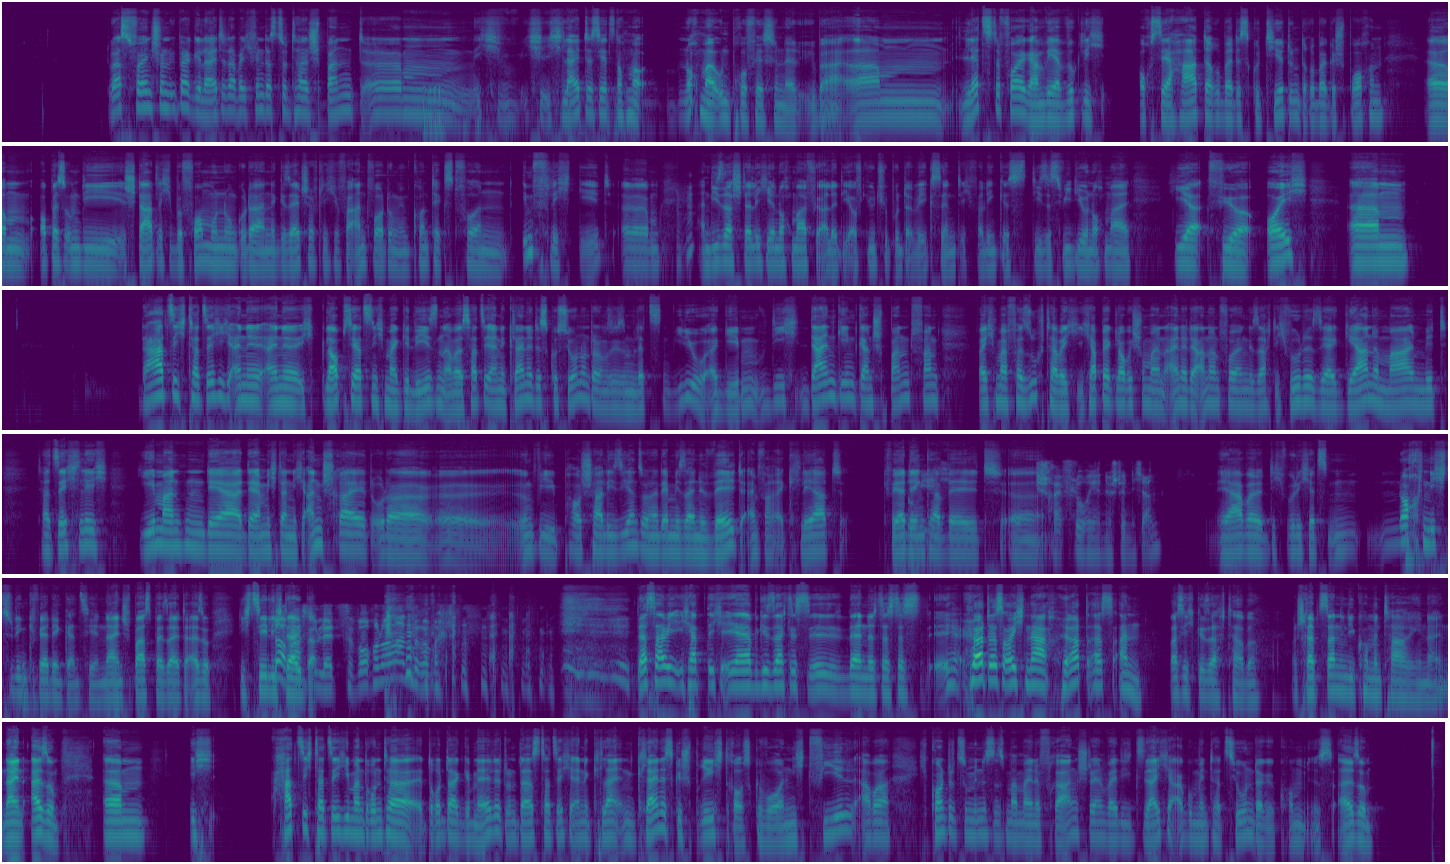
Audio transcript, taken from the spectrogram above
Du hast vorhin schon übergeleitet, aber ich finde das total spannend. Ähm, ich, ich, ich leite es jetzt nochmal nochmal unprofessionell über. Ähm, letzte Folge haben wir ja wirklich auch sehr hart darüber diskutiert und darüber gesprochen, ähm, ob es um die staatliche Bevormundung oder eine gesellschaftliche Verantwortung im Kontext von Impfpflicht geht. Ähm, mhm. An dieser Stelle hier nochmal für alle, die auf YouTube unterwegs sind. Ich verlinke es, dieses Video nochmal hier für euch. Ähm, da hat sich tatsächlich eine, eine ich glaube, sie hat es nicht mal gelesen, aber es hat sich eine kleine Diskussion unter diesem letzten Video ergeben, die ich dahingehend ganz spannend fand, weil ich mal versucht habe, ich, ich habe ja, glaube ich, schon mal in einer der anderen Folgen gesagt, ich würde sehr gerne mal mit tatsächlich jemanden, der, der mich dann nicht anschreit oder äh, irgendwie pauschalisieren, sondern der mir seine Welt einfach erklärt, Querdenkerwelt. Äh, ich schreibe Florian ja ständig an. Ja, aber dich würde ich jetzt noch nicht zu den Querdenkern zählen. Nein, Spaß beiseite. Also dich zähle ich da. Da warst du letzte Woche noch andere. das habe ich, ich habe dich, ja, wie gesagt, das, äh, das, das, das, hört es euch nach, hört es an, was ich gesagt habe. Und schreibt es dann in die Kommentare hinein. Nein, also, ähm, ich hat sich tatsächlich jemand drunter, drunter gemeldet und da ist tatsächlich eine klei ein kleines Gespräch draus geworden. Nicht viel, aber ich konnte zumindest mal meine Fragen stellen, weil die gleiche Argumentation da gekommen ist. Also,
